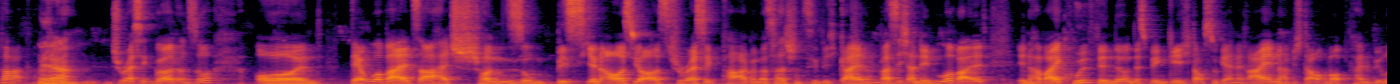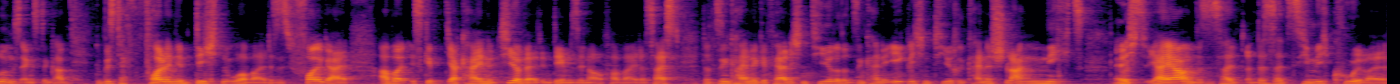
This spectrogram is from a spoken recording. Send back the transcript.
Park, also Ja. Jurassic World und so. Und der Urwald sah halt schon so ein bisschen aus wie aus Jurassic Park und das war schon ziemlich geil. Und was ich an den Urwald in Hawaii cool finde und deswegen gehe ich da auch so gerne rein, habe ich da auch überhaupt keine Berührungsängste gehabt. Du bist halt voll in dem dichten Urwald, das ist voll geil. Aber es gibt ja keine Tierwelt in dem Sinne auf Hawaii. Das heißt, dort sind keine gefährlichen Tiere, dort sind keine ekligen Tiere, keine Schlangen, nichts. Echt? Ja, ja, und das ist halt, und das ist halt ziemlich cool, weil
